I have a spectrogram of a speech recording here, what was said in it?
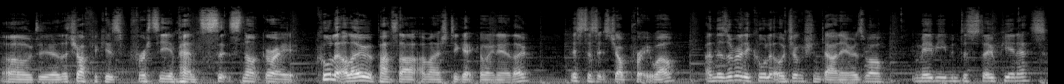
Oh dear, the traffic is pretty immense. It's not great. Cool little overpass I managed to get going here though. This does its job pretty well. And there's a really cool little junction down here as well. Maybe even dystopian-esque.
